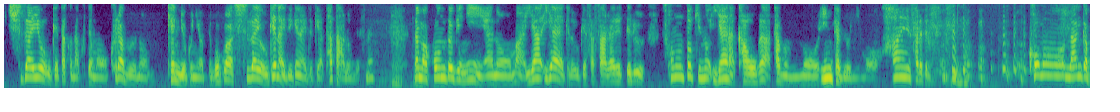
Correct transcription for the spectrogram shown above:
取材を受けたくなくても、クラブの権力によって僕は取材を受けないといけない時は多々あるんですね。でまあ、この時に、あの、まあ、嫌、嫌やけど受けさせられてる、その時の嫌な顔が多分もうインタビューにもう反映されてるんですよ。このなんか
